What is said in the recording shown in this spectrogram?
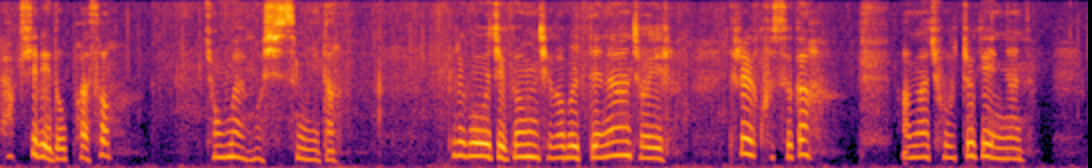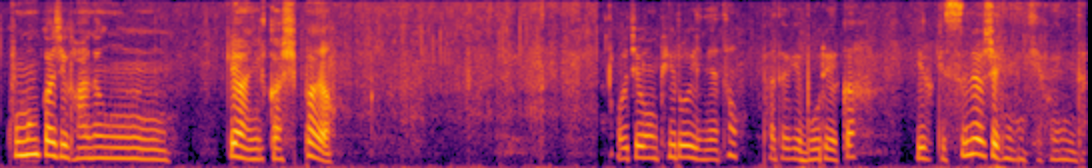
확실히 높아서 정말 멋있습니다. 그리고 지금 제가 볼 때는 저희 trail 코스가 아마 저쪽에 있는 구멍까지 가는 게 아닐까 싶어요. 어제 온 비로 인해서 바닥에 모래가 이렇게 쓸려져 있는 게 보입니다.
